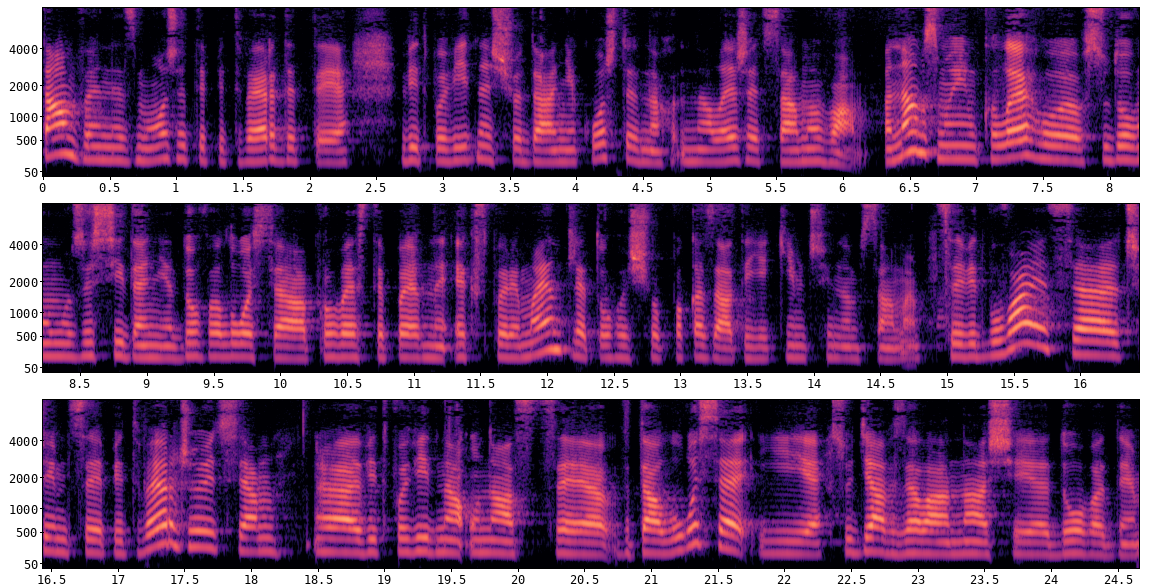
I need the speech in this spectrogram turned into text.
там ви не зможете підтвердити відповідно, що дані кошти на- належать саме вам. А нам з моїм колегою в судовому засіданні довелося провести певний експеримент для того, щоб показати, яким чином саме це відбувається, чим це підтверджується. Е, Відповідно, у нас це вдалося, і суддя взяла наші доводи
